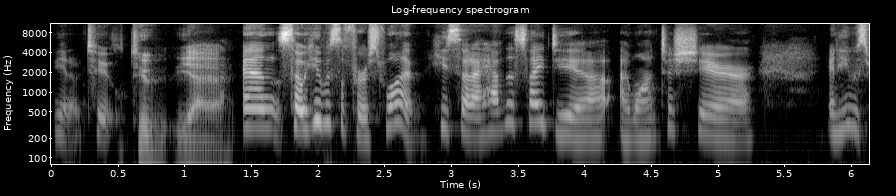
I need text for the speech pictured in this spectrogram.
you know two. Two. Yeah. And so he was the first one. He said, I have this idea I want to share. And he was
